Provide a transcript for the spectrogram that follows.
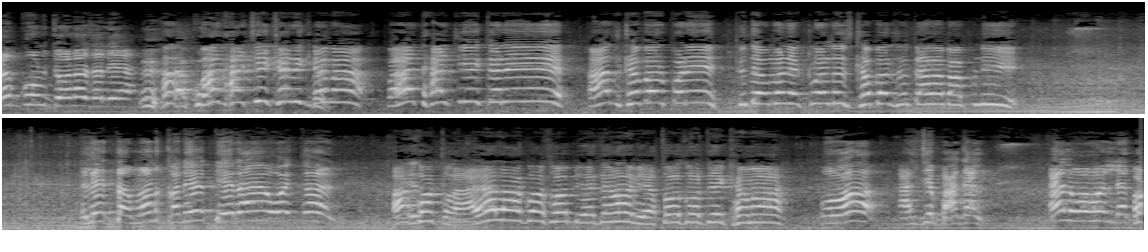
તમ કોણ જોના છે લે વાત સાચી કરી ખેમા. વાત સાચી કરી. આજ ખબર પડી. કીધું મને એકલો જ ખબર છે તારા બાપની. એટલે તમન કને તેરાયા હોય કણ? આ કોક લાયા લાગો છો? બે જણા વેચો છો તે ખમા. ઓહા આજે ભાગાલ હાલ ઓવર લેતો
